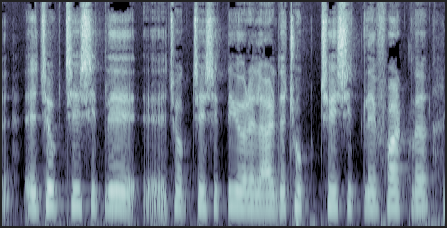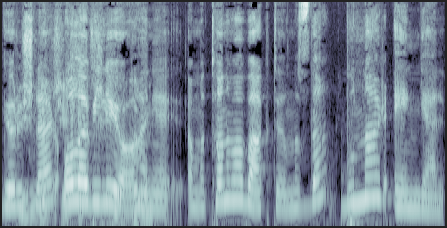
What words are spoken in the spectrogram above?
e, çok çeşitli e, çok çeşitli yörelerde çok çeşitli farklı görüşler olabiliyor. Çıkıyor, hani ama tanıma baktığımızda bunlar engel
